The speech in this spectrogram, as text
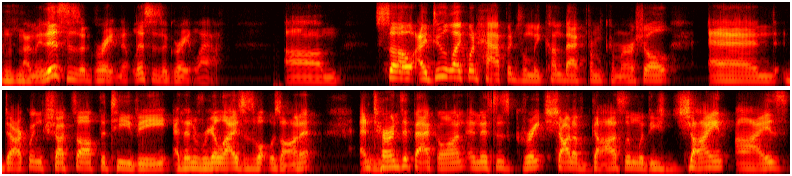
Mhm. I mean, this is a great this is a great laugh. Um, so I do like what happens when we come back from commercial and Darkwing shuts off the TV and then realizes what was on it and Mhm. turns it back on and there's this great shot of Gosalyn with these giant eyes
